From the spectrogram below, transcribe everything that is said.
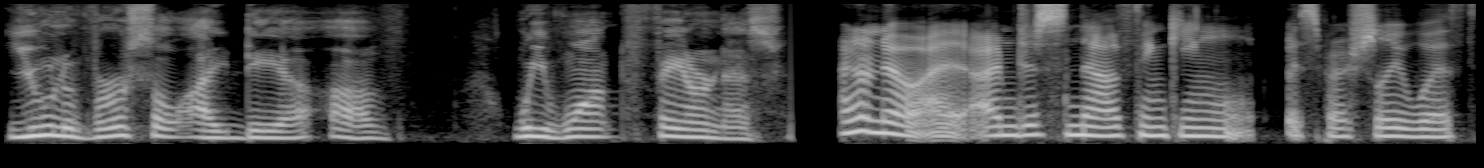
universal idea of we want fairness. I don't know. I, I'm just now thinking, especially with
